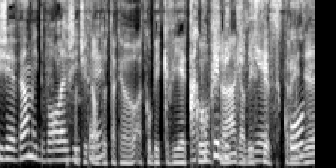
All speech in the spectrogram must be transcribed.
čiže je veľmi dôležité. Som do takého akoby kvietku ako keby však, kvietku, aby ste v strede.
